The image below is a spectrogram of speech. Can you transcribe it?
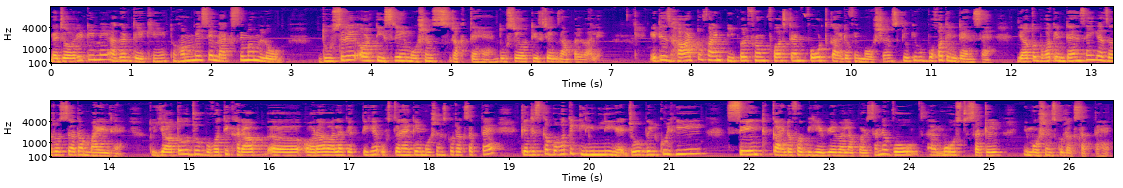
मेजोरिटी में अगर देखें तो हम में से मैक्सिमम लोग दूसरे और तीसरे इमोशंस रखते हैं दूसरे और तीसरे एग्ज़ाम्पल वाले it is hard to find people from first and fourth kind of emotions क्योंकि वो बहुत इंटेंस हैं। या तो बहुत इंटेंस है या ज़रूरत से ज़्यादा माइल्ड है। तो या तो जो बहुत ही खराब और वाला व्यक्ति है, उस तरह के इमोशंस को रख सकता है या जिसका बहुत ही क्लीनली है, जो बिल्कुल ही saint kind of a behaviour वाला पर्सन है, वो मोस्ट सटल इमोशंस को रख सकता है।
